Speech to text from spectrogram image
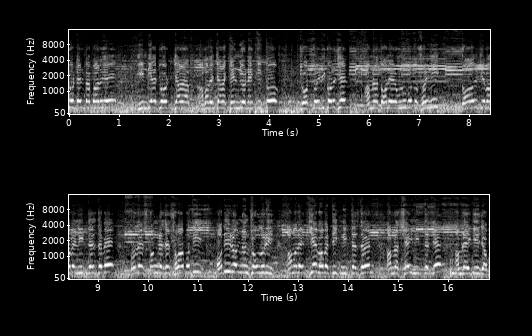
জোটের ব্যাপারে ইন্ডিয়া জোট যারা আমাদের যারা কেন্দ্রীয় নেতৃত্ব জোট তৈরি করেছেন। আমরা দলের অনুগত সৈনিক দল যেভাবে নির্দেশ দেবে প্রদেশ কংগ্রেসের সভাপতি অধীর রঞ্জন চৌধুরী আমাদের যেভাবে দিক নির্দেশ দেবেন আমরা সেই নির্দেশে আমরা এগিয়ে যাব?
